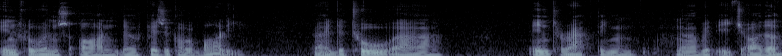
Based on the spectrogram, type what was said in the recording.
influence on the physical body, right? The two are interacting uh, with each other.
